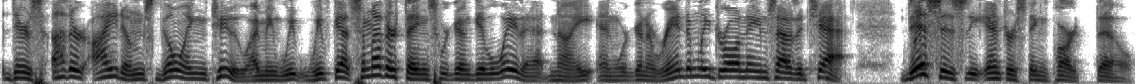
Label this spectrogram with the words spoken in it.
There's other items going too. I mean, we we've got some other things we're going to give away that night, and we're going to randomly draw names out of the chat. This is the interesting part, though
